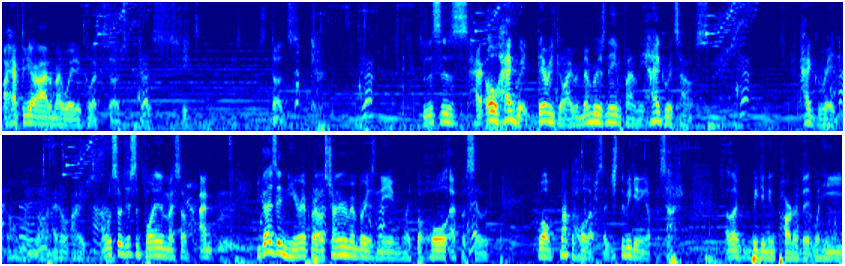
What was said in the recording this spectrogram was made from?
I have to get out of my way to collect studs because it's studs. so this is ha oh Hagrid. There we go. I remember his name finally. Hagrid's house. Hagrid. Oh my god. I don't. I, I was so disappointed in myself. I, you guys didn't hear it, but I was trying to remember his name like the whole episode. Well, not the whole episode, just the beginning episode. I like the beginning part of it when he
